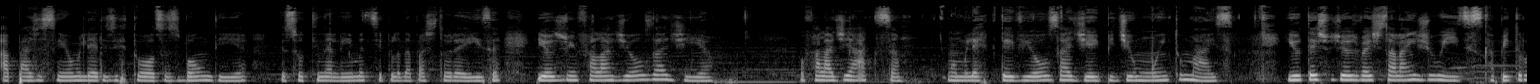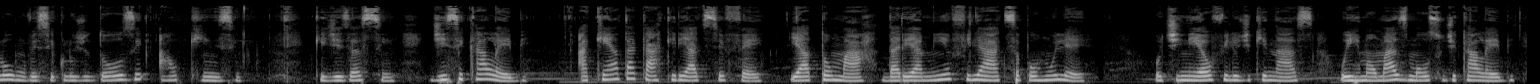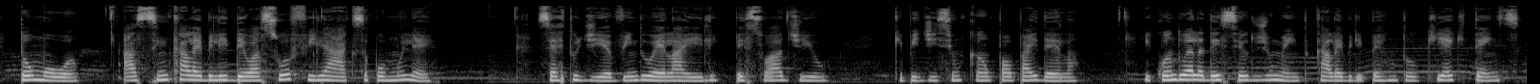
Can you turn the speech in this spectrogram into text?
A paz do Senhor, mulheres virtuosas, bom dia. Eu sou Tina Lima, discípula da pastora Isa, e hoje vim falar de ousadia. Vou falar de Axa, uma mulher que teve ousadia e pediu muito mais. E o texto de hoje vai estar lá em Juízes, capítulo 1, versículos de 12 ao 15, que diz assim: Disse Caleb: A quem atacar Kiriat Sefer e a tomar, darei a minha filha Axa por mulher. Otiniel, filho de Quinás, o irmão mais moço de Caleb, tomou-a. Assim Caleb lhe deu a sua filha Axa por mulher. Certo dia, vindo ela a ele, persuadiu que pedisse um campo ao pai dela. E quando ela desceu do jumento, Caleb lhe perguntou: Que é que tens?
